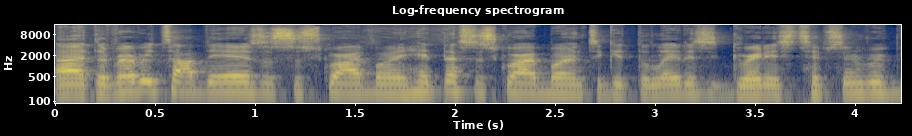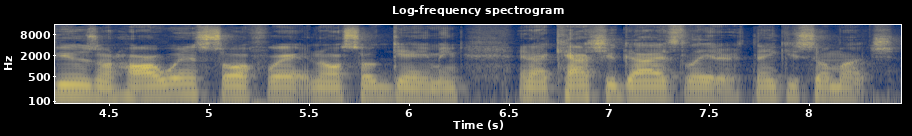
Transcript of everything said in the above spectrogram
Uh, at the very top, there is a subscribe button. Hit that subscribe button to get the latest, greatest tips and reviews on hardware and software and also gaming. And I'll catch you guys later. Thank you so much.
